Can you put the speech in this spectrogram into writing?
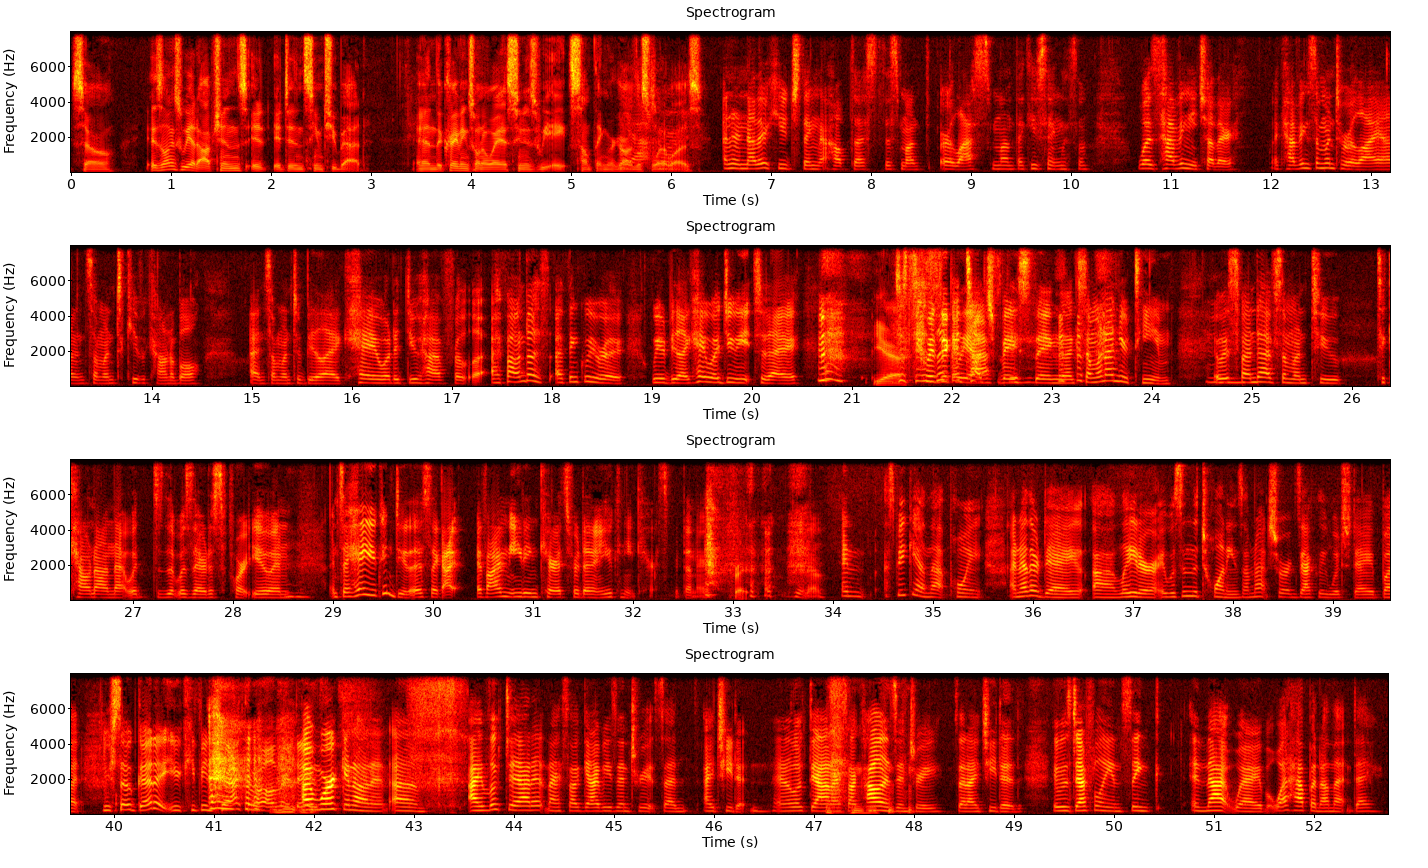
So as long as we had options, it, it didn't seem too bad. And the cravings went away as soon as we ate something, regardless Yeah. of what it was. And another huge thing that helped us this month or last month, I keep saying this one, was having each other. Like having someone to rely on and someone to keep accountable and someone to be like, "Hey, what did you have for l-" I found us I think we were we would be like, "Hey, what'd you eat today?" Yeah. Just it was like a touch asking. base thing, like someone on your team. It was mm-hmm. fun to have someone to to count on that would that was there to support you and and say, "Hey, you can do this." Like I if I'm eating carrots for dinner, you can eat carrots for dinner, right. you know. And speaking on that point, another day uh, later, it was in the 20s. I'm not sure exactly which day, but You're so good at you keeping track of all of our days. I'm working on it. Um, I looked at it and I saw Gabby's entry. It said, I cheated. And I looked down, I saw Colin's entry. Said, I cheated. It was definitely in sync in that way. But what happened on that day?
